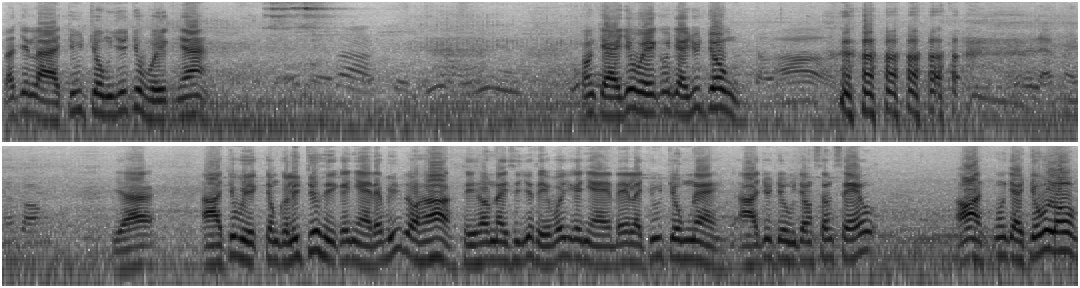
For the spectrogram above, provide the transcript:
đó chính là chú Trung với chú Việt nha. Con chào chú Việt con chào chú Trung. Dạ. À, chú Việt trong clip trước thì cả nhà đã biết rồi ha. Thì hôm nay xin giới thiệu với cả nhà đây là chú Trung nè. À, chú Trung trong xóm xéo. Rồi con chào chú luôn.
